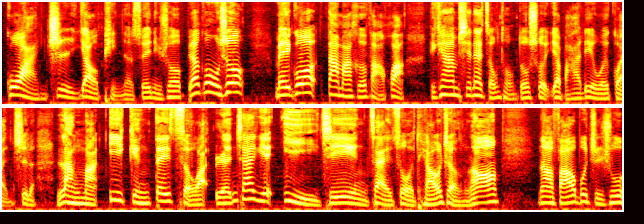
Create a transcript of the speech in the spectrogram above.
管制药品的，所以你说不要跟我说美国大麻合法化，你看他们现在总统都说要把它列为管制了，让嘛已经得走啊，人家也已经在做调整了。那法务部指出，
